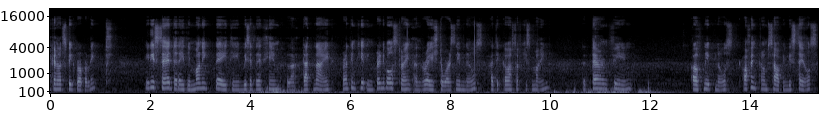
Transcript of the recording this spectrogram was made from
cannot speak properly. It is said that a demonic deity visited him that night, granting him incredible strength and rage towards Nibnos at the cost of his mind. The term fiend of Nibnos often comes up in these tales,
